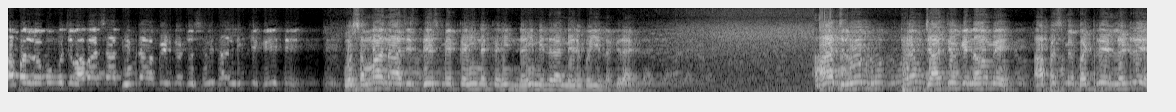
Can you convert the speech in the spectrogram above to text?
अपन लोगों को जो बाबा साहब भीमराव अंबेडकर जो संविधान लिख के गए थे वो सम्मान आज इस देश में कहीं ना कहीं नहीं मिल रहा है, मेरे को ये लग रहा है। आज लोग धर्म जातियों के नाम में आपस में बट रहे, लड़ रहे।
